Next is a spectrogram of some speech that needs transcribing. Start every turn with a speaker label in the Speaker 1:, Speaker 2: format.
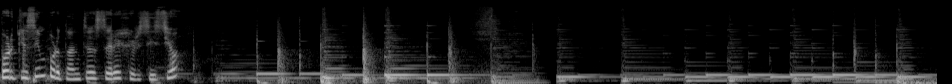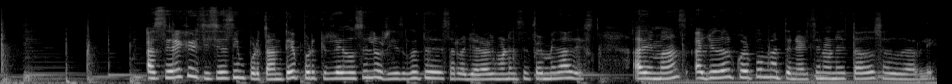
Speaker 1: ¿Por qué es importante hacer ejercicio? Hacer ejercicio es importante porque reduce los riesgos de desarrollar algunas enfermedades. Además, ayuda al cuerpo a mantenerse en un estado saludable.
